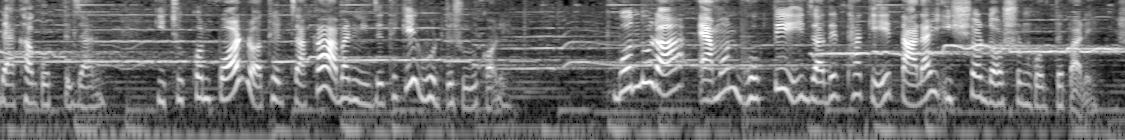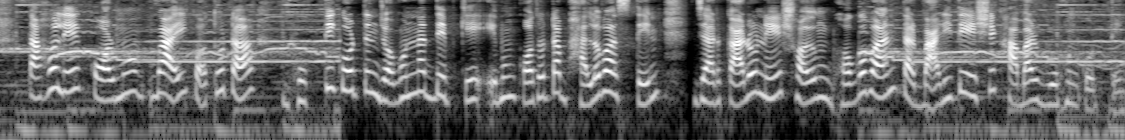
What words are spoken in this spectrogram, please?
দেখা করতে যান। কিছুক্ষণ পর রথের চাকা আবার নিজে থেকেই ঘুরতে শুরু করে। বন্ধুরা, এমন ভক্তি যাদের থাকে তারাই ঈশ্বর দর্শন করতে পারে। তাহলে কর্মবাই কতটা ভক্তি করতেন জগন্নাথ দেবকে এবং কতটা ভালোবাসতেন, যার কারণে স্বয়ং ভগবান তার বাড়িতে এসে খাবার গ্রহণ করতেন।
